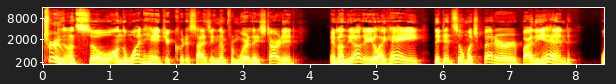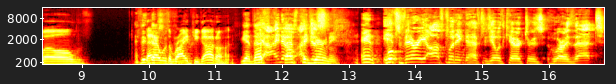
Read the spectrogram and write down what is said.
True. And on, so on the one hand, you're criticizing them from where they started, and on the other, you're like, "Hey, they did so much better by the end." Well, I think that's that was the ride you got on. Yeah, that's Yeah, I know. that's the I just- journey. And It's well, very off-putting to have to deal with characters who are that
